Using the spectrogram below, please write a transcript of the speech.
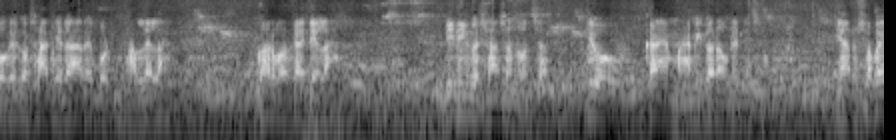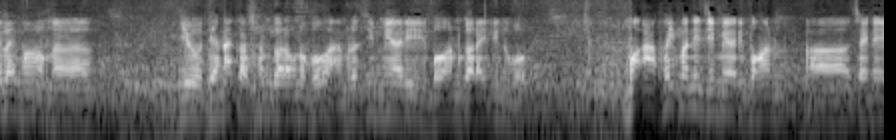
बोकेको साथीहरू आएर बोर्ड पनि फाल्दैला घर भत्काइदिएला विधिको शासन हुन्छ त्यो कायम हामी गराउने नै छौँ। यहाँहरू सबैलाई म यो ध्यानाकर्षण गराउनु भयो हाम्रो जिम्मेवारी वहन गराइदिनु भयो। म आफै पनि जिम्मेवारी वहन अ, चाहिँ नै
